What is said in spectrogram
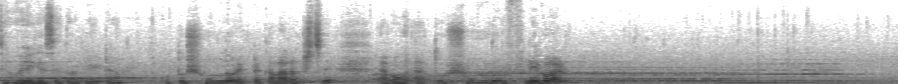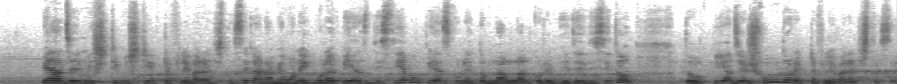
যে হয়ে গেছে তরকারিটা, কত সুন্দর একটা কালার আসছে এবং এত সুন্দর ফ্লেভার পেঁয়াজের মিষ্টি মিষ্টি একটা ফ্লেভার আসতেছে, কারণ আমি অনেকগুলো পেঁয়াজ দিছি এবং পেঁয়াজগুলো একদম লাল লাল করে ভেজে দিছি তো তো পেঁয়াজের সুন্দর একটা ফ্লেভার আসতেছে।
